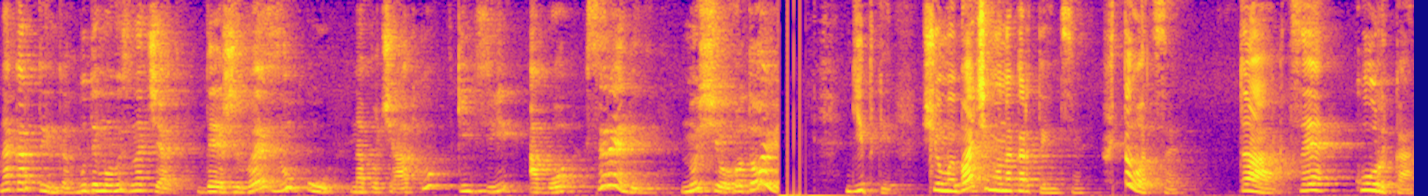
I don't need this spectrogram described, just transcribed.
на картинках будемо визначати, де живе звук У на початку, в кінці або всередині. Ну що, готові? Дітки, що ми бачимо на картинці? Хто це? Так, це курка.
